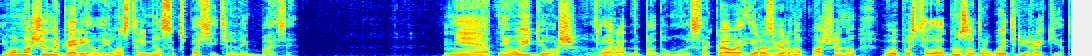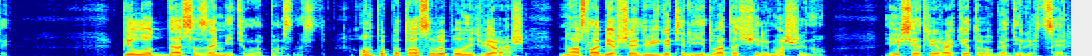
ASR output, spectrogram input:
Его машина горела, и он стремился к спасительной базе. «Нет, не уйдешь», — злорадно подумал Исакава и, развернув машину, выпустил одну за другой три ракеты. Пилот Даса заметил опасность. Он попытался выполнить вираж, но ослабевшие двигатели едва тащили машину, и все три ракеты угодили в цель.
